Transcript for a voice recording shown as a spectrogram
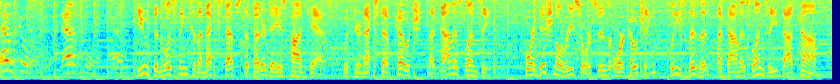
That was cool. That was cool. You've been listening to the Next Steps to Better Days podcast with your Next Step coach, Adonis Lindsay. For additional resources or coaching, please visit adonislindsay.com.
